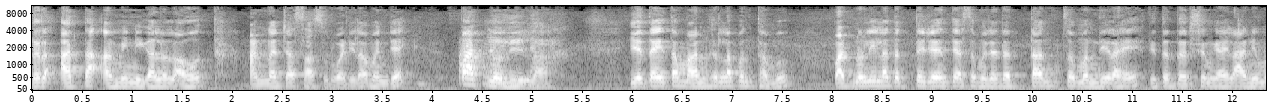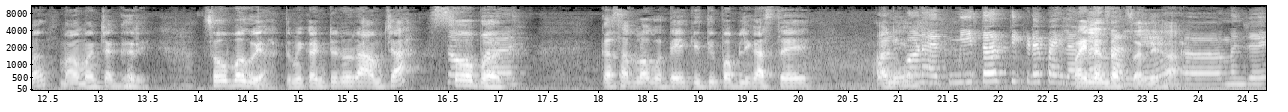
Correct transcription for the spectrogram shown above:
तर आता आम्ही निघालेलो आहोत अण्णाच्या सासूरवाडीला म्हणजे पाटणोलीला. येता येता मानघरला पण थांबू. पाटणोलीला दत्त जयंती असं म्हणजे दत्तांचं मंदिर आहे. तिथं दर्शन घ्यायला आणि मग मामांच्या घरी. सो बघूया. तुम्ही कंटिन्यू राहा आमच्यासोबत. कसा ब्लॉग होते किती पब्लिक असते आणि मी तर तिकडे पहिल्यांदाच चालले. हा. म्हणजे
